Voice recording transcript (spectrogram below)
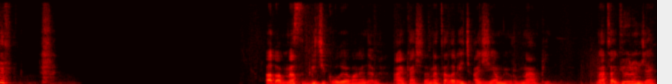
Adam nasıl gıcık oluyor bana değil mi? Arkadaşlar Nata'lara hiç acıyamıyorum. Ne yapayım? Nata görünce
